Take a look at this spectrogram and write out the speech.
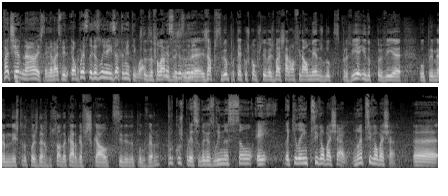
vai descer? Não, isto ainda vai subir. É o preço da gasolina, é exatamente igual. Estamos a falar, o preço da mas, gasolina. eh, já percebeu porque é que os combustíveis baixaram afinal menos do que se previa e do que previa o Primeiro-Ministro depois da redução da carga fiscal decidida pelo Governo? Porque os preços da gasolina são. É, aquilo é impossível baixar. Não é possível baixar. Ah,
